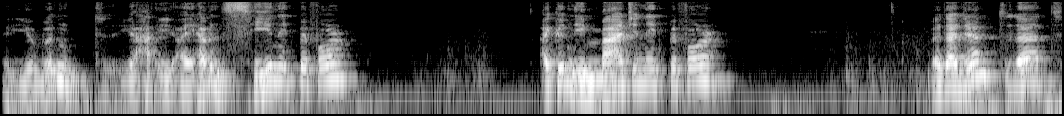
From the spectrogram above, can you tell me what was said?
You wouldn't, I haven't seen it before. I couldn't imagine it before. But I dreamt that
